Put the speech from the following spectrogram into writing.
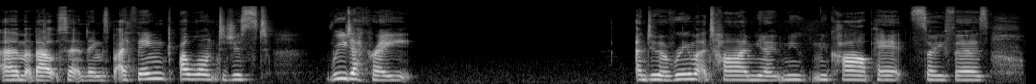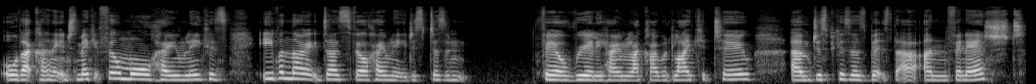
um, about certain things but I think I want to just redecorate and do a room at a time, you know, new new carpets, sofas, all that kind of thing, and just make it feel more homely. Because even though it does feel homely, it just doesn't feel really homely like I would like it to. Um, just because there's bits that are unfinished.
